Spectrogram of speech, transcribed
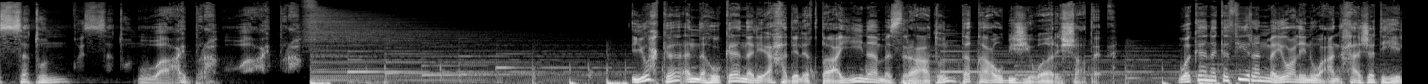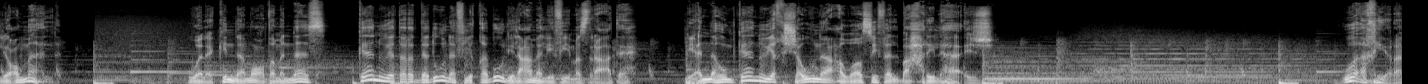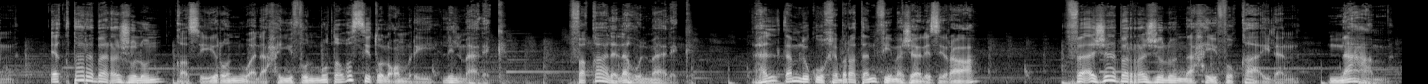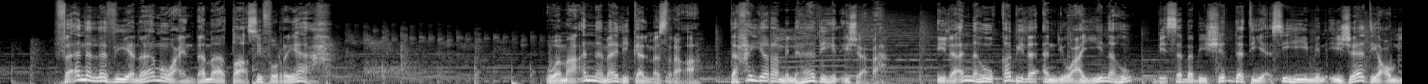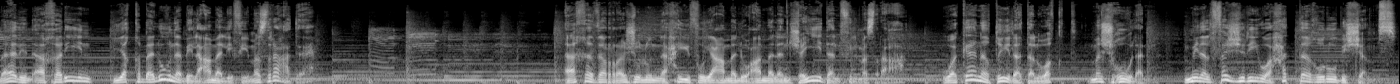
قصة وعبرة. يحكى أنه كان لأحد الإقطاعيين مزرعة تقع بجوار الشاطئ وكان كثيرا ما يعلن عن حاجته لعمال. ولكن معظم الناس كانوا يترددون في قبول العمل في مزرعته لأنهم كانوا يخشون عواصف البحر الهائج. وأخيرا اقترب رجل قصير ونحيف متوسط العمر للمالك. فقال له المالك هل تملك خبرة في مجال الزراعة? فأجاب الرجل النحيف قائلا نعم فأنا الذي ينام عندما تعصف الرياح. ومع أن مالك المزرعة تحير من هذه الإجابة إلى أنه قبل أن يعينه بسبب شدة يأسه من إيجاد عمال آخرين يقبلون بالعمل في مزرعته. أخذ الرجل النحيف يعمل عملا جيدا في المزرعة وكان طيلة الوقت مشغولا من الفجر وحتى غروب الشمس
